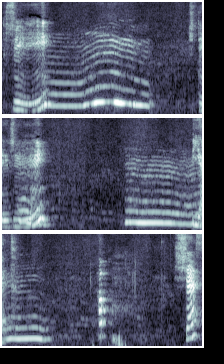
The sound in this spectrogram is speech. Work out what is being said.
Tři. Čtyři. Pět. Hop. Šest.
